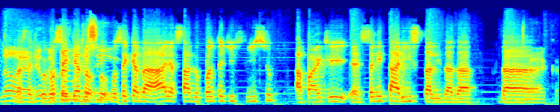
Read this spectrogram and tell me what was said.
Não, bastante é, coisa. Você, que é do, assim... você que é da área sabe o quanto é difícil a parte é, sanitarista ali da, da, da é,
